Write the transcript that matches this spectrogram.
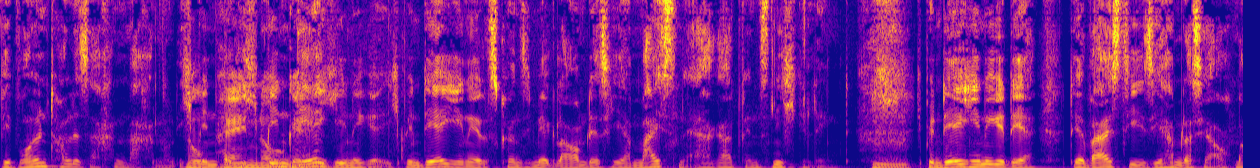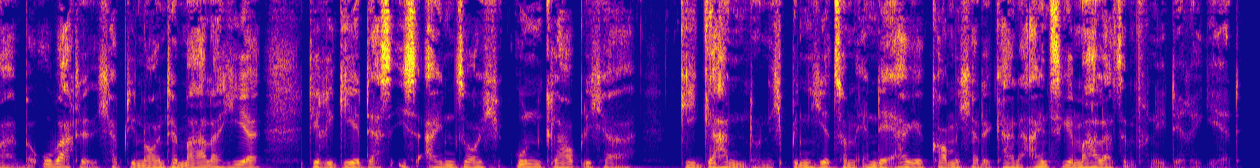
wir wollen tolle Sachen machen und ich no bin pain, ich no bin gain. derjenige, ich bin derjenige, das können Sie mir glauben, der sich am meisten ärgert, wenn es nicht gelingt. Mhm. Ich bin derjenige, der der weiß, die Sie haben das ja auch mal beobachtet. Ich habe die neunte Maler hier dirigiert. Das ist ein solch unglaublicher Gigant und ich bin hier zum NDR gekommen. Ich hatte keine einzige Malersymphonie dirigiert.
